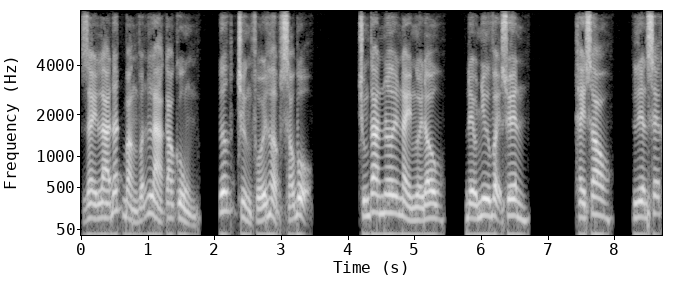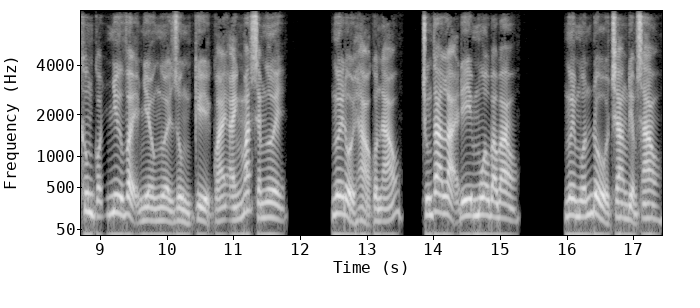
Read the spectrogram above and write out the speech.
giày là đất bằng vẫn là cao cùng, ước chừng phối hợp sáu bộ. Chúng ta nơi này người đâu, đều như vậy xuyên. Thay sau, liền sẽ không có như vậy nhiều người dùng kỳ quái ánh mắt xem ngươi. Ngươi đổi hảo quần áo, chúng ta lại đi mua bao bao. Ngươi muốn đổ trang điểm sao?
